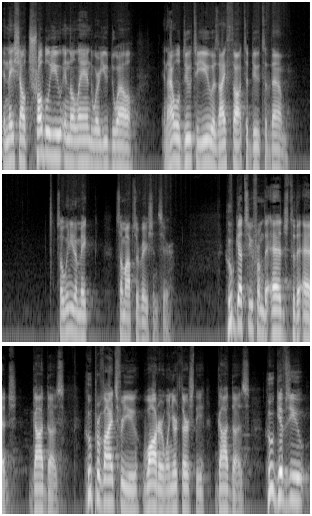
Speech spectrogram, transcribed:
and they shall trouble you in the land where you dwell, and I will do to you as I thought to do to them. So we need to make some observations here. Who gets you from the edge to the edge? God does. Who provides for you water when you're thirsty? God does. Who gives you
